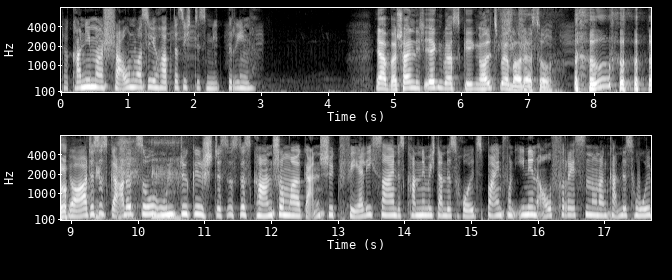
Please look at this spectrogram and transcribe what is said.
Da kann ich mal schauen, was ich hab, dass ich das mitbringe. Ja, wahrscheinlich irgendwas gegen Holzwürmer oder so. ja, das ist gar nicht so untückisch. Das, ist, das kann schon mal ganz schön gefährlich sein. Das kann nämlich dann das Holzbein von innen auffressen und dann kann das, Hol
